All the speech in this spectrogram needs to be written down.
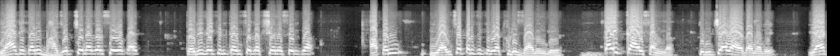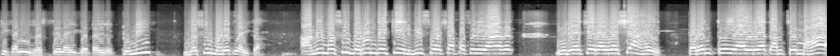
या ठिकाणी भाजपचे नगरसेवक आहेत. तरी देखील त्यांचं लक्ष नसेल का? आपण यांच्या प्रतिक्रिया थोडी जाणून घेऊया. काही काय सांगणार तुमच्या वार्डामध्ये या ठिकाणी रस्ते नाही गटारी तुम्ही महसूल भरत नाही का? आम्ही महसूल भरून देखील वीस वर्षापासून या एरियाचे रहिवासी आहेत. परंतु या एरियात आमचे महा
